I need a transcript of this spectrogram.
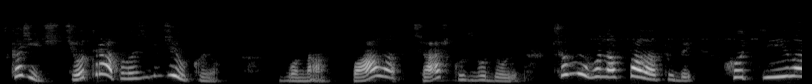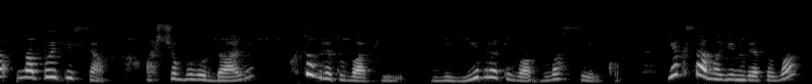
Скажіть, що трапилось з бджілкою? Вона впала в чашку з водою. Чому вона впала туди? Хотіла напитися. А що було далі? Хто врятував її? Її врятував Василько. Як саме він врятував?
